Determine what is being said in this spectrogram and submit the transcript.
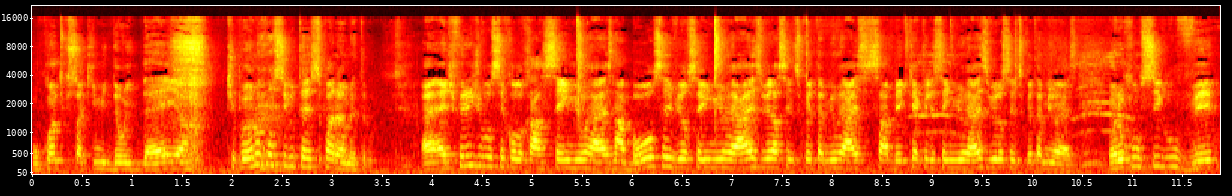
o quanto que isso aqui me deu ideia. Tipo, eu não consigo ter esse parâmetro. É, é diferente de você colocar 100 mil reais na bolsa e ver os 100 mil reais virar 150 mil reais e saber que aqueles 100 mil reais virou 150 mil reais. Eu não consigo ver.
